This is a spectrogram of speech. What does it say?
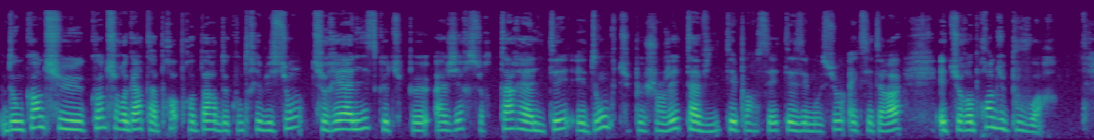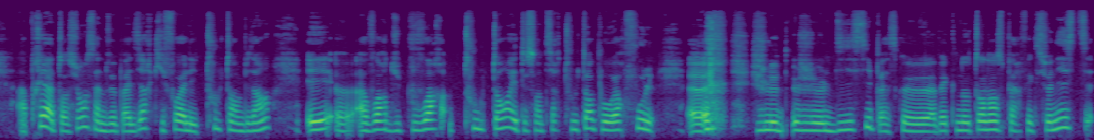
donc, quand tu, quand tu regardes ta propre part de contribution, tu réalises que tu peux agir sur ta réalité et donc tu peux changer ta vie, tes pensées, tes émotions, etc. Et tu reprends du pouvoir. Après, attention, ça ne veut pas dire qu'il faut aller tout le temps bien et euh, avoir du pouvoir tout le temps et te sentir tout le temps powerful. Euh, je, le, dis ici parce qu'avec nos tendances perfectionnistes,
